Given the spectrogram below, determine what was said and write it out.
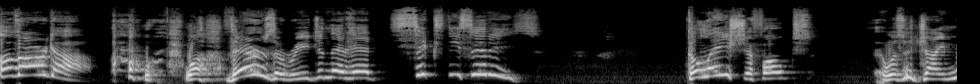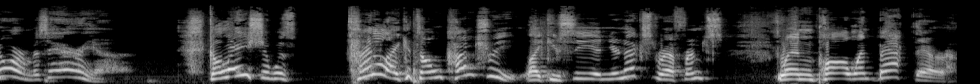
of Argob. well, there's a region that had 60 cities. Galatia, folks, was a ginormous area. Galatia was kind of like its own country, like you see in your next reference when Paul went back there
